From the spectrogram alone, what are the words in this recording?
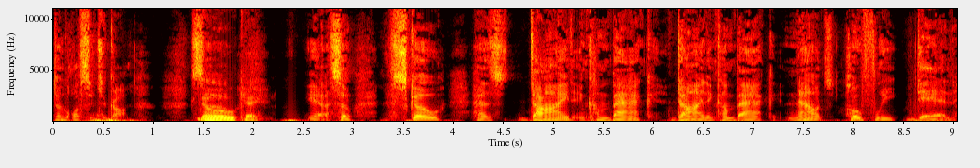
the lawsuits are gone. So, okay. yeah, so SCO has died and come back, died and come back. Now it's hopefully dead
